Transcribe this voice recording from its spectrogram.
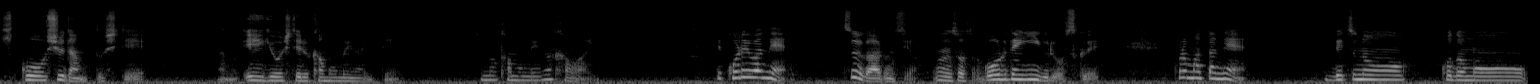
飛行手段としてあの営業してるカモメがいてそのカモメが可愛い。でこれはね2があるんですよ。うん、そうそう。ゴールデンイーグルを救え。これまたね、別の子供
